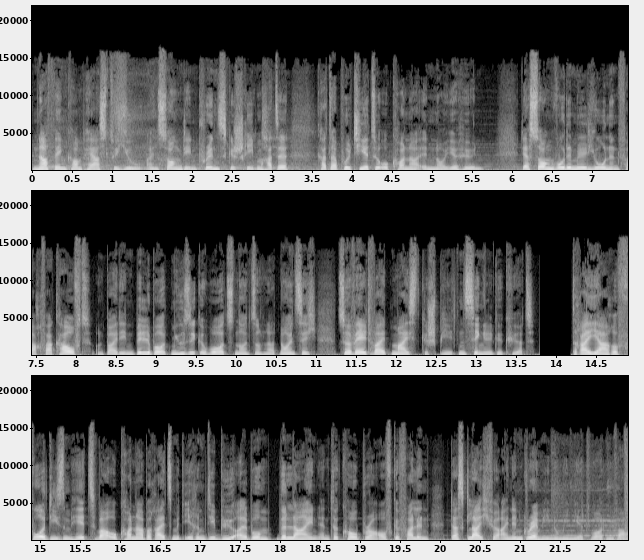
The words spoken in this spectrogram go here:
Nothing Compares to You, ein Song, den Prince geschrieben hatte, katapultierte O'Connor in neue Höhen. Der Song wurde millionenfach verkauft und bei den Billboard Music Awards 1990 zur weltweit meistgespielten Single gekürt. Drei Jahre vor diesem Hit war O'Connor bereits mit ihrem Debütalbum The Lion and the Cobra aufgefallen, das gleich für einen Grammy nominiert worden war.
